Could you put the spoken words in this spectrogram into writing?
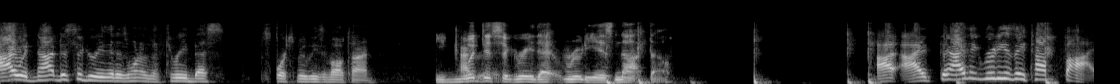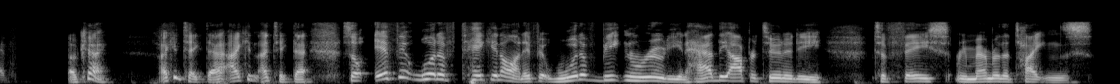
I would not disagree that is one of the three best sports movies of all time. You Not would really. disagree that Rudy is not, though. I I, th- I think Rudy is a top five. Okay. I can take that. I can I take that. So if it would have taken on, if it would have beaten Rudy and had the opportunity to face remember the Titans,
